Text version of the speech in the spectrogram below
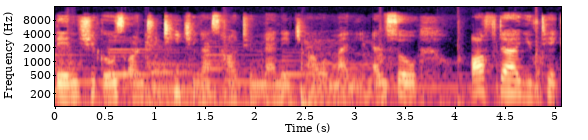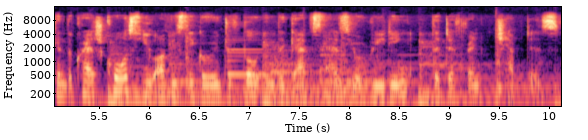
then she goes on to teaching us how to manage our money. And so after you've taken the crash course, you're obviously going to fill in the gaps as you're reading the different chapters.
